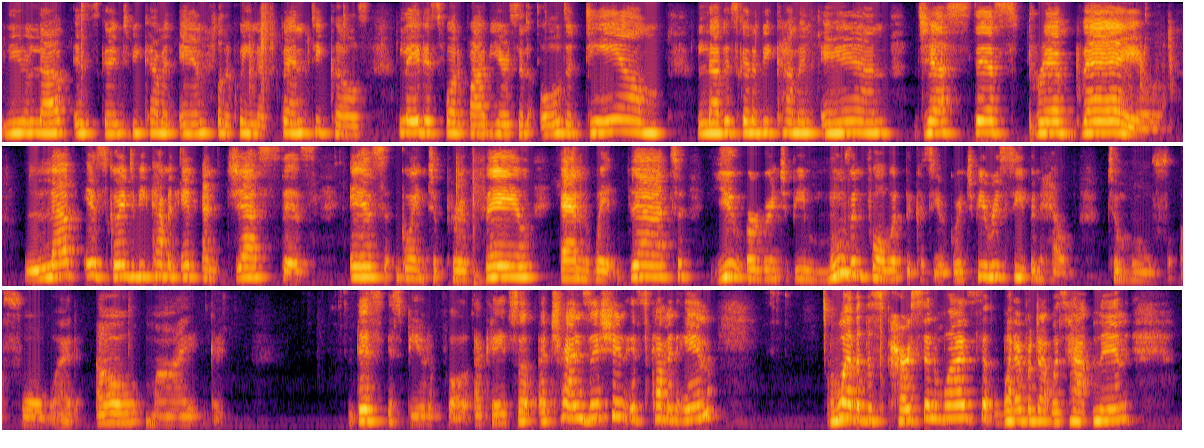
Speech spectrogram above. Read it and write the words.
New love is going to be coming in for the Queen of Pentacles. Ladies 45 years and older. Damn. Love is going to be coming in. Justice prevail. Love is going to be coming in and justice is going to prevail. And with that, you are going to be moving forward because you're going to be receiving help to move forward. Oh my goodness this is beautiful okay? So a transition is coming in. Whoever this person was whatever that was happening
